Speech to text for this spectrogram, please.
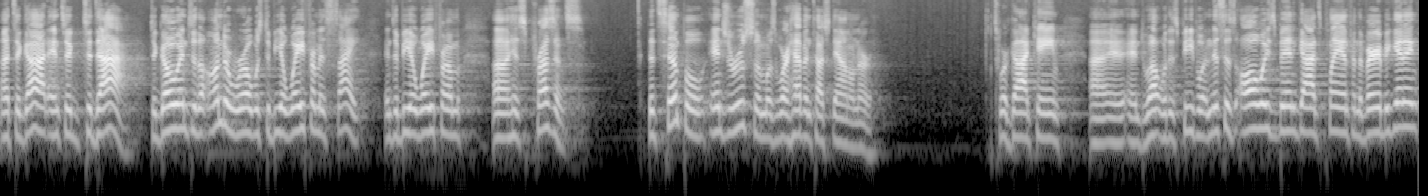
uh, to God. And to, to die, to go into the underworld, was to be away from his sight and to be away from uh, his presence. The temple in Jerusalem was where heaven touched down on earth. It's where God came uh, and, and, dwelt with his people. And this has always been God's plan from the very beginning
